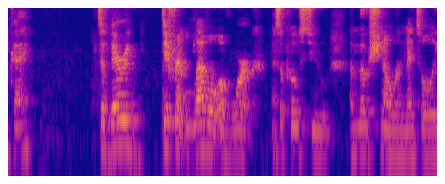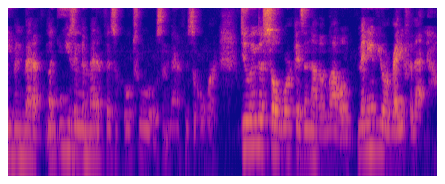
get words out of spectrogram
Okay? It's a very different level of work as opposed to emotional and mental, even meta, like using the metaphysical tools and metaphysical work. Doing the soul work is another level. Many of you are ready for that now.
